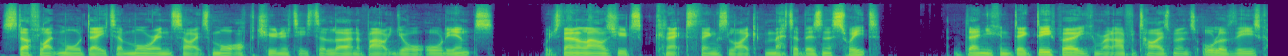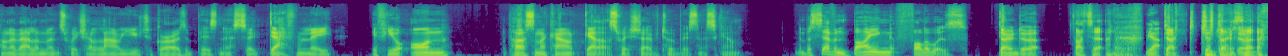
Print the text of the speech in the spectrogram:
stuff like more data, more insights, more opportunities to learn about your audience, which then allows you to connect to things like Meta Business Suite. Then you can dig deeper, you can run advertisements, all of these kind of elements which allow you to grow as a business. So, definitely, if you're on a personal account, get that switched over to a business account. Number seven, buying followers. Don't do it. That's it. Yeah. Just, just don't do it.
